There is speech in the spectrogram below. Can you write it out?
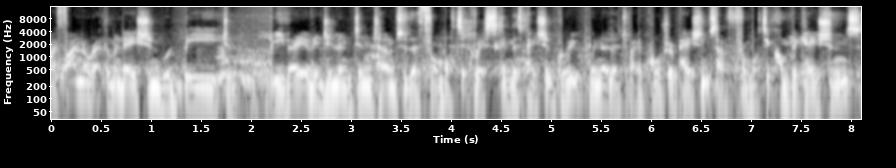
my final recommendation would be to be very vigilant in terms of the thrombotic risk in this patient group. We know that about a quarter of patients have thrombotic complications,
